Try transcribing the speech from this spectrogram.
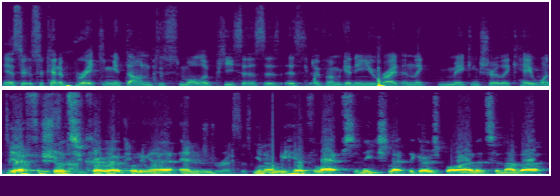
Yeah, so, so kind of breaking it down into smaller pieces is, is if I'm getting you right, and like making sure like, hey, once yeah, for sure, it's a great way of putting it. And well. you know, we have laps, and each lap that goes by, that's another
